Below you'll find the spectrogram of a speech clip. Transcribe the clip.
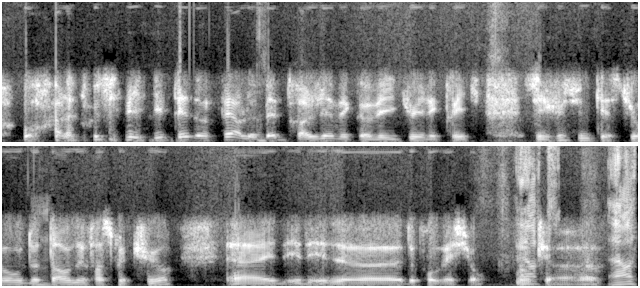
aura la possibilité de faire le même trajet avec un véhicule électrique. C'est juste une question de temps, d'infrastructure et, de, de, progression. Donc, alors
